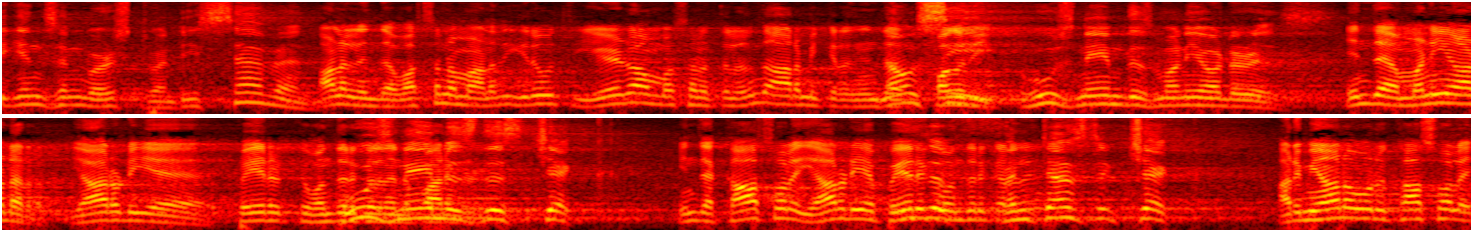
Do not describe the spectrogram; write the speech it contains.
begins in verse 27. ஆனால் இந்த வசனமானது இருபத்தி ஏழாம் வசனத்திலிருந்து ஆரம்பிக்கிறது இந்த Now பகுதி see whose name this money order is. இந்த மணி ஆர்டர் யாருடைய பெயருக்கு Whose வந்திருக்கிறது என்று name is பாருங்கள். this check? இந்த காசோலை யாருடைய பெயருக்கு வந்திருக்கிறது fantastic check. அருமையான ஒரு காசோலை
